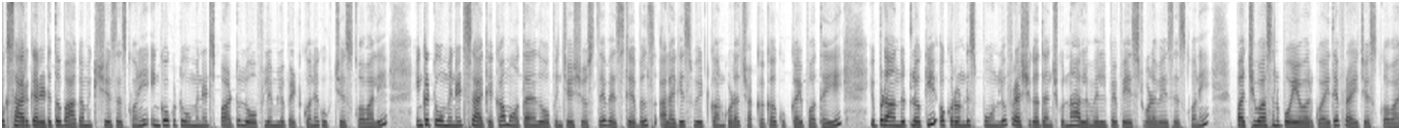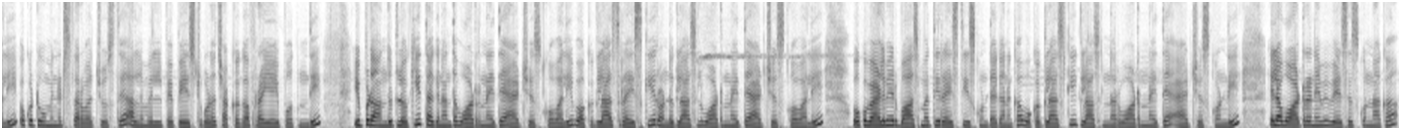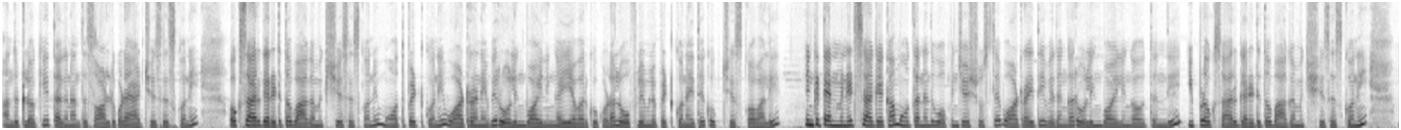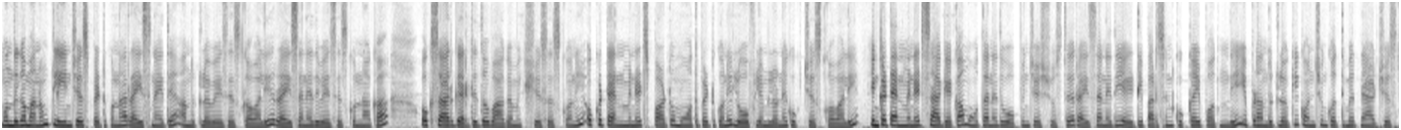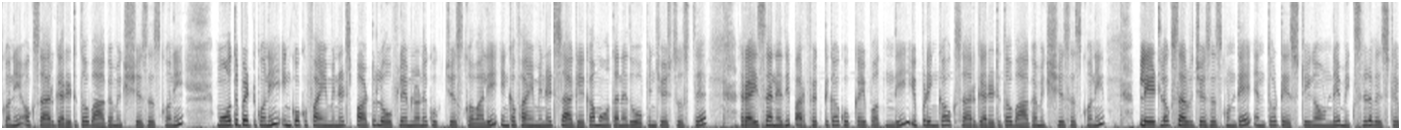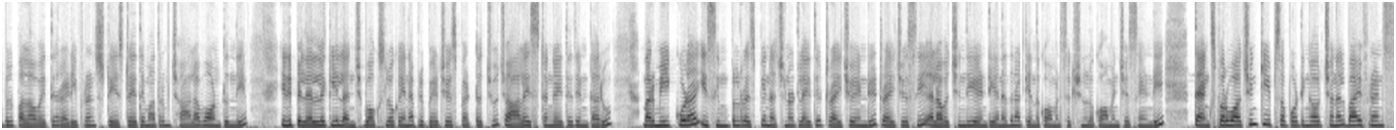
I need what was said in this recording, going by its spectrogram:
ఒకసారి గరిటతో బాగా మిక్స్ చేసేసుకొని ఇంకొక టూ మినిట్స్ పాటు లో ఫ్లేమ్లో పెట్టుకొని కుక్ చేసుకోవాలి. ఇంకా టూ మినిట్స్ ఆగాక మూత అనేది ఓపెన్ చేసి చూస్తే వెజిటేబుల్స్ అలాగే స్వీట్ కార్న్ కూడా చక్కగా కుక్ అయిపోతాయి. ఇప్పుడు అందుట్లోకి ఒక రెండు స్పూన్లు ఫ్రెష్గా దంచుకున్న అల్లం వెల్లిపాయ పేస్ట్ కూడా వేసేసుకొని పచ్చివాసన పోయే వరకు అయితే ఫ్రై చేసుకోవాలి. ఒక టూ మినిట్స్ తర్వాత చూస్తే అల్లం వెల్లిపాయ పేస్ట్ కూడా చక్కగా బాగా ఫ్రై అయిపోతుంది. ఇప్పుడు అందులోకి తగినంత వాటర్ని అయితే యాడ్ చేసుకోవాలి. ఒక గ్లాస్ రైస్కి రెండు గ్లాసులు వాటర్ని అయితే యాడ్ చేసుకోవాలి. ఒకవేళ మీరు బాస్మతి రైస్ తీసుకుంటే కనుక ఒక గ్లాస్కి గ్లాసున్నర వాటర్ని అయితే యాడ్ చేసుకోండి. ఇలా వాటర్ అనేవి వేసేసుకున్నాక అందులోకి తగినంత సాల్ట్ కూడా యాడ్ చేసేసుకొని ఒకసారి గరిటతో బాగా మిక్స్ చేసేసుకొని మూత పెట్టుకొని వాటర్ అనేవి రోలింగ్ బాయిలింగ్ అయ్యే వరకు కూడా లో ఫ్లేమ్లో పెట్టుకొని అయితే కుక్ చేసుకోవాలి. ఇంకా టెన్ మినిట్స్ ఆగాక మూత అనేది ఓపెన్ చేసి చూస్తే వాటర్ అయితే ఈ విధంగా రోలింగ్ బాయిలింగ్ అవుతుంది. ఇప్పుడు ఒకసారి గరిటెతో బాగా మిక్స్ చేసేసుకొని ముందుగా మనం క్లీన్ చేసి పెట్టుకున్న రైస్ని అయితే అందుట్లో వేసేసుకోవాలి. రైస్ అనేది వేసేసుకున్నాక ఒకసారి గరిటెతో బాగా మిక్స్ చేసేసుకొని ఒక టెన్ మినిట్స్ పాటు మూత పెట్టుకొని లో ఫ్లేమ్లోనే కుక్ చేసుకోవాలి. ఇంకా టెన్ మినిట్స్ ఆగాక మూత అనేది ఓపెన్ చేసి చూస్తే రైస్ అనేది ఎయిటీ పర్సెంట్ కుక్ అయిపోతుంది. ఇప్పుడు అందుట్లోకి కొంచెం కొత్తిమీరని యాడ్ చేసుకొని ఒకసారి గరిటెతో బాగా మిక్స్ చేసేసుకొని మూత పెట్టి పెట్టుకొని ఇంకొక ఫైవ్ మినిట్స్ పాటు లో ఫ్లేమ్లోనే కుక్ చేసుకోవాలి. ఇంకా ఫైవ్ మినిట్స్ ఆగాక మూత అనేది ఓపెన్ చేసి చూస్తే రైస్ అనేది పర్ఫెక్ట్గా కుక్ అయిపోతుంది. ఇప్పుడు ఇంకా ఒకసారి గరిటతో బాగా మిక్స్ చేసేసుకొని ప్లేట్లోకి సర్వ్ చేసేసుకుంటే ఎంతో టేస్టీగా ఉండే మిక్స్డ్ వెజిటేబుల్ పలావ్ అయితే రెడీ ఫ్రెండ్స్ టేస్ట్ అయితే మాత్రం చాలా బాగుంటుంది. ఇది పిల్లలకి లంచ్ బాక్స్లోకైనా ప్రిపేర్ చేసి పెట్టచ్చు. చాలా ఇష్టంగా అయితే తింటారు. మరి మీకు కూడా ఈ సింపుల్ రెసిపీ నచ్చినట్లయితే ట్రై చేయండి. ట్రై చేసి ఎలా వచ్చింది ఏంటి అనేది నాకు కింద కామెంట్ సెక్షన్లో కామెంట్ చేసేయండి. Thanks for watching keep supporting our channel bye friends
